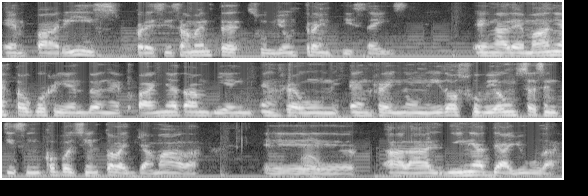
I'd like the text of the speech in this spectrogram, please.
en París precisamente subió un 36%. En Alemania está ocurriendo, en España también, en, en Reino Unido subió un 65% las llamadas eh, a las líneas de ayuda.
